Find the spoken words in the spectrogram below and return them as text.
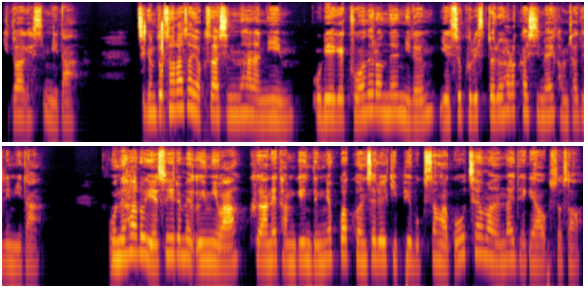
기도하겠습니다. 지금도 살아서 역사하시는 하나님, 우리에게 구원을 얻는 이름 예수 그리스도를 허락하심에 감사드립니다. 오늘 하루 예수 이름의 의미와 그 안에 담긴 능력과 권세를 깊이 묵상하고 체험하는 날 되게 하옵소서.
